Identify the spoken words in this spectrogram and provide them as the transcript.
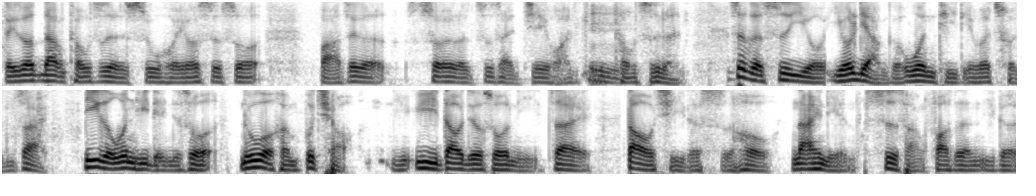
等于说让投资人赎回，或是说把这个所有的资产接还给投资人。这个是有有两个问题点会存在。第一个问题点就是说，如果很不巧，你遇到就是说你在到期的时候那一年市场发生一个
